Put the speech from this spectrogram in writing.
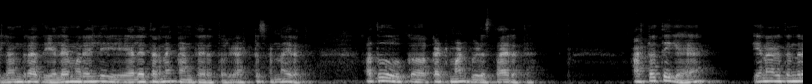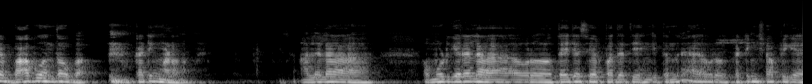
ಇಲ್ಲಾಂದರೆ ಅದು ಎಲೆ ಮರೆಯಲ್ಲಿ ಎಲೆ ಥರನೇ ಕಾಣ್ತಾ ಇರುತ್ತೆ ಅವ್ರಿಗೆ, ಅಷ್ಟು ಸಣ್ಣ ಇರುತ್ತೆ. ಅದು ಕಟ್ ಮಾಡಿ ಬೀಳಿಸ್ತಾ ಇರುತ್ತೆ. ಅಷ್ಟೊತ್ತಿಗೆ ಏನಾಗುತ್ತೆ ಅಂದರೆ ಬಾಬು ಅಂತ ಒಬ್ಬ ಕಟಿಂಗ್ ಮಾಡೋನು. ಅಲ್ಲೆಲ್ಲ ಮೂಡಿಗೆರೆಲ್ಲ ಅವರು ತೇಜಸ್ವಿ ಅವ್ರ ಪದ್ಧತಿ ಹೆಂಗಿತ್ತಂದರೆ ಅವರು ಕಟಿಂಗ್ ಶಾಪಿಗೆ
